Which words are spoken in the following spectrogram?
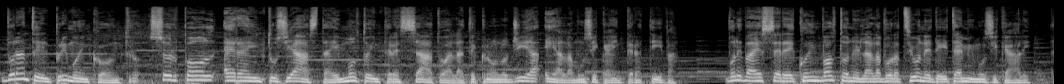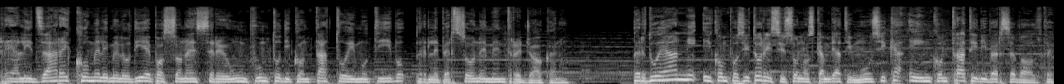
Durante il primo incontro, Sir Paul era entusiasta e molto interessato alla tecnologia e alla musica interattiva. Voleva essere coinvolto nella lavorazione dei temi musicali, realizzare come le melodie possono essere un punto di contatto emotivo per le persone mentre giocano. Per due anni i compositori si sono scambiati musica e incontrati diverse volte,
